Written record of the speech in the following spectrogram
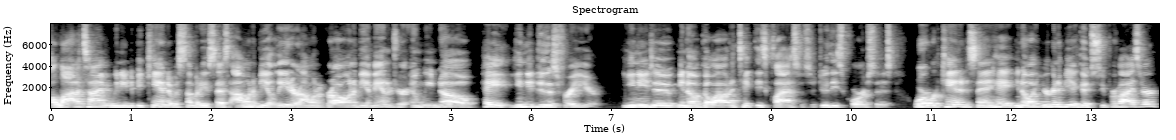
a lot of time we need to be candid with somebody who says, I want to be a leader, I want to grow, I want to be a manager. And we know, hey, you need to do this for a year. You need to, you know, go out and take these classes or do these courses. Or we're candid saying, hey, you know what, you're going to be a good supervisor,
